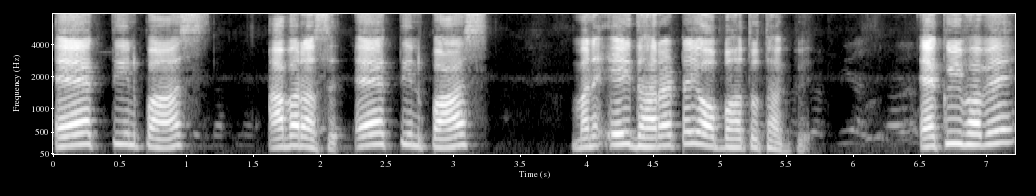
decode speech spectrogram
এক, তিন, পাঁচ, আবার আছে। এক, তিন, পাঁচ মানে এই ধারাটাই অব্যাহত থাকবে। একইভাবে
